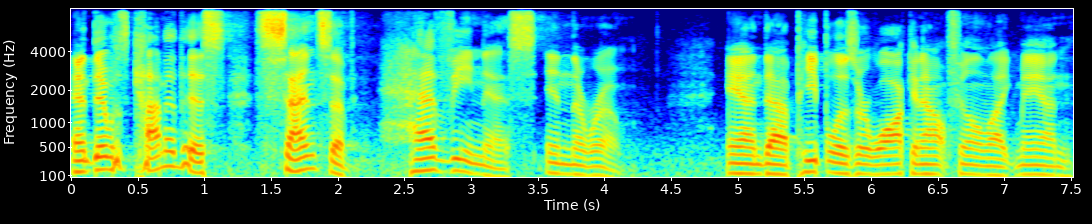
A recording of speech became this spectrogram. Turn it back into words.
And there was kind of this sense of heaviness in the room. And uh, people, as they're walking out, feeling like, man,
